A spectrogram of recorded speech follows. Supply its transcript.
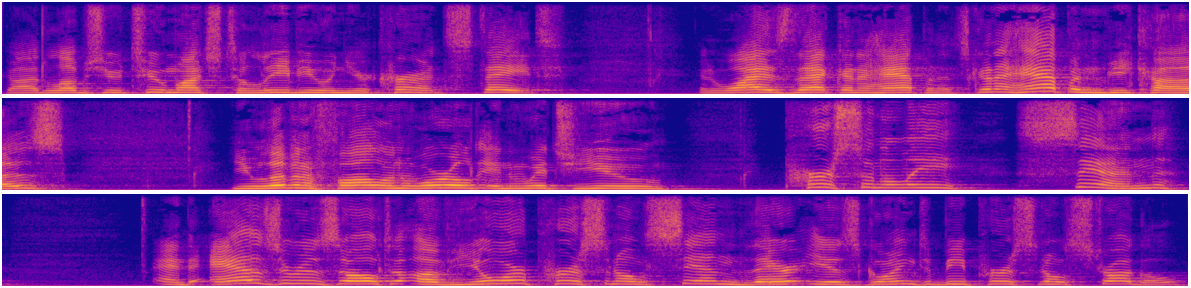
God loves you too much to leave you in your current state. And why is that going to happen? It's going to happen because you live in a fallen world in which you personally sin. And as a result of your personal sin, there is going to be personal struggle.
